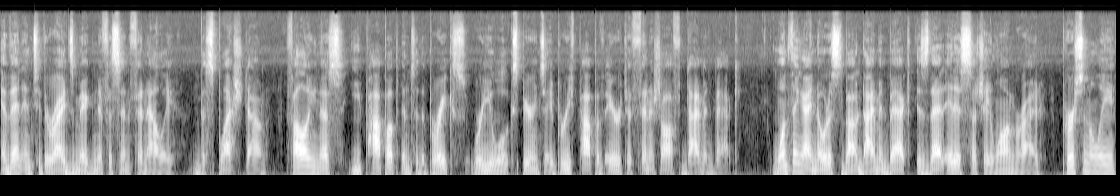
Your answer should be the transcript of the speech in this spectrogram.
and then into the ride's magnificent finale, the splashdown. Following this, you pop up into the brakes, where you will experience a brief pop of air to finish off Diamondback. One thing I noticed about Diamondback is that it is such a long ride. Personally,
